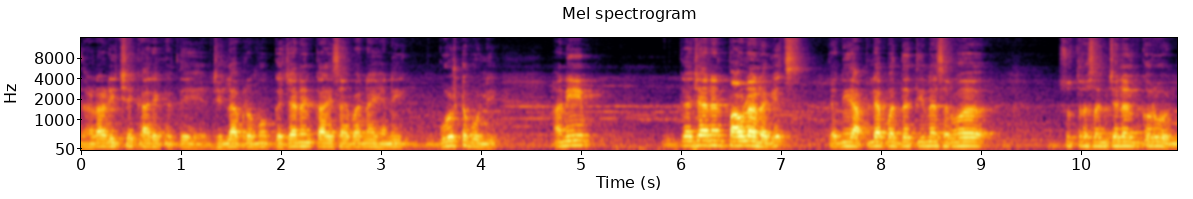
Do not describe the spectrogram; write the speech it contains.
धडाडीचे कार्यकर्ते जिल्हाप्रमुख गजानन काळेसाहेबांना यांनी गोष्ट बोलली. आणि गजानन पावला लगेच. त्यांनी आपल्या पद्धतीनं सर्व सूत्रसंचलन करून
